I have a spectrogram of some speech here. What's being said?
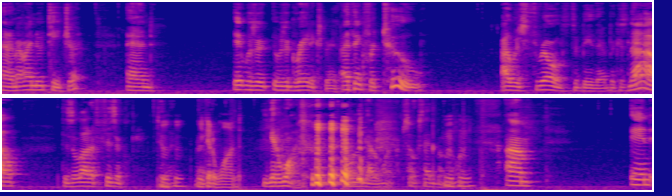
and I met my new teacher. And it was a it was a great experience. I think for two, I was thrilled to be there because now there's a lot of physical to Mhm. it. You get a wand. You get a wand. totally got a wand. I'm so excited about my wand. Um, and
